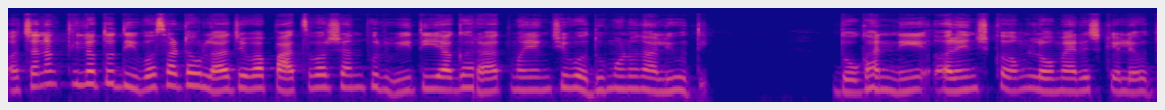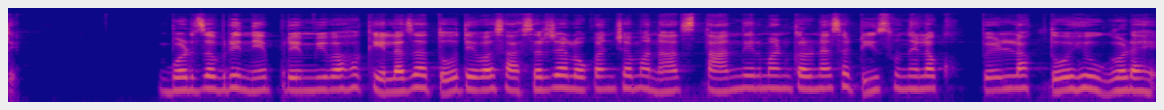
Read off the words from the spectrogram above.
अचानक तिला तो दिवस आठवला जेव्हा पाच वर्षांपूर्वी ती या घरात मयंकची वधू म्हणून आली होती. दोघांनी अरेंज कम लव्ह मॅरेज केले होते. बडजबरीने प्रेमविवाह केला जातो तेव्हा सासरच्या लोकांच्या मनात स्थान निर्माण करण्यासाठी सुनेला खूप वेळ लागतो हे उघड आहे.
